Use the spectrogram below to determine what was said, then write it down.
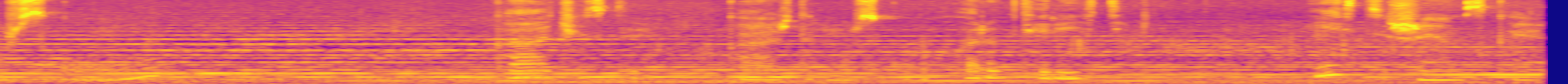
мужском качестве, в каждой мужской характеристике есть женское.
